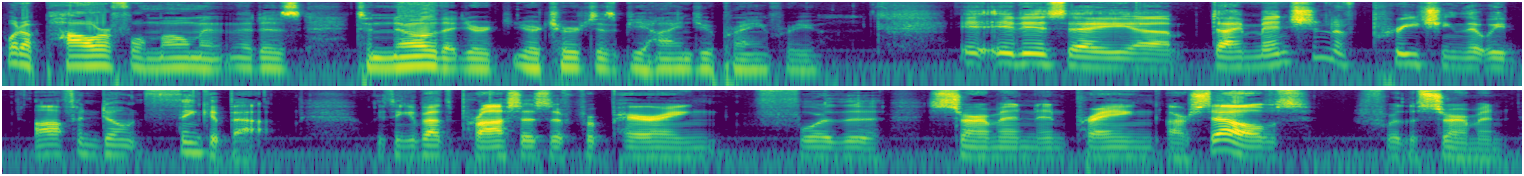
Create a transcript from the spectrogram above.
what a powerful moment it is to know that your your church is behind you, praying for you. it, it is a uh, dimension of preaching that we often don't think about. We think about the process of preparing for the sermon and praying ourselves for the sermon,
